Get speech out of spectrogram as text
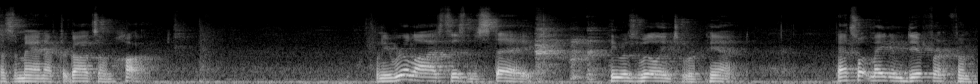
as a man after God's own heart? When he realized his mistake, he was willing to repent. That's what made him different from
